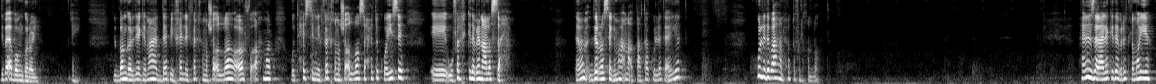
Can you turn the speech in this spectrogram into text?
دي بقى بنجريه اهي. البنجر دي يا جماعة ده بيخلي الفرخ ما شاء الله عرفه أحمر وتحس إن الفرخ ما شاء الله صحته كويسة إيه وفرخ كده باين على الصحة. تمام؟ دي الراس يا جماعة أنا قطعتها كلها اهيت كل ده بقى هنحطه في الخلاط. هننزل عليه كده برتل مية.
